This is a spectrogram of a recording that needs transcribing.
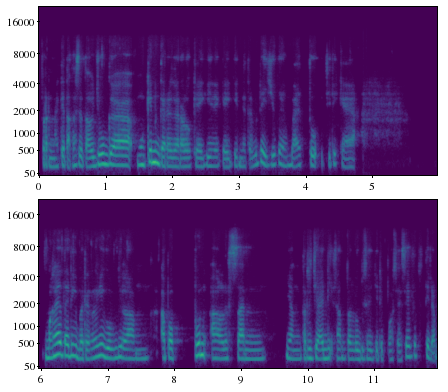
pernah kita kasih tahu juga, mungkin gara-gara lo kayak gini, kayak gini. Tapi dia juga yang batu. Jadi kayak, makanya tadi balik lagi gue bilang, apa pun alasan yang terjadi sampai lu bisa jadi posesif itu tidak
